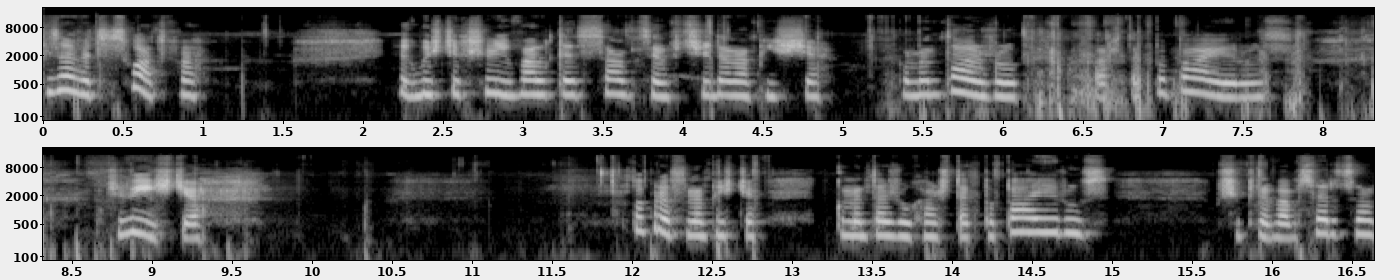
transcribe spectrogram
Widzowie, to jest łatwe. Jakbyście chcieli walkę z Sansem w 3D, napiszcie w komentarzu. Hashtag Papyrus. Oczywiście. Po prostu napiszcie w komentarzu hashtag Papyrus. Przypnę wam serce.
